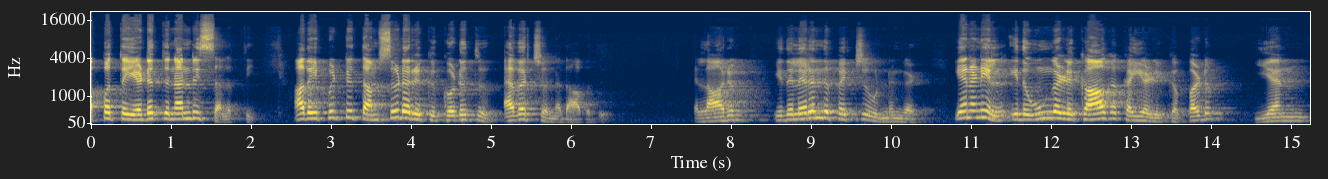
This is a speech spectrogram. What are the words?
அப்பத்தை எடுத்து நன்றி செலுத்தி அதை பிட்டு தம் சீடருக்கு கொடுத்து அவர் சொன்னதாவது எல்லாரும் இதிலிருந்து பெற்று உண்ணுங்கள். ஏனெனில் இது உங்களுக்காக கையளிக்கப்படும் என்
